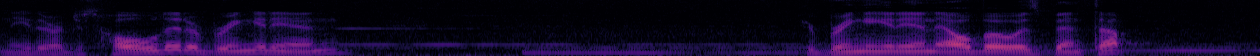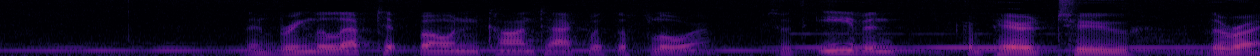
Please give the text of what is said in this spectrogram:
And either just hold it or bring it in. If you're bringing it in, elbow is bent up. Then bring the left hip bone in contact with the floor so it's even compared to the right.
